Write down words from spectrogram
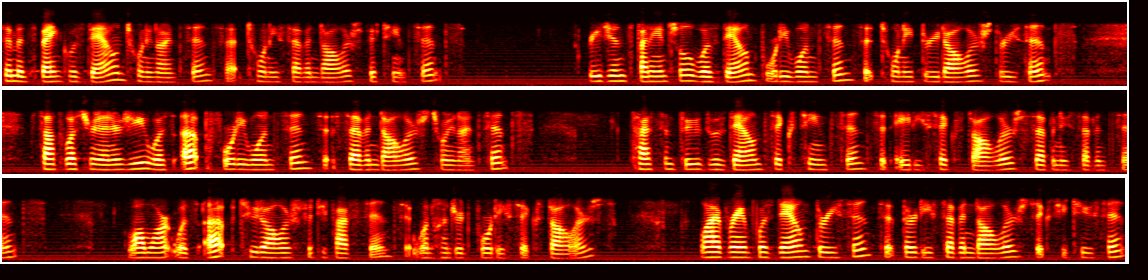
Simmons Bank was down 29 cents at $27.15. Regions Financial was down 41 cents at $23.03. Southwestern Energy was up 41 cents at $7.29. Tyson Foods was down 16 cents at $86.77. Walmart was up $2.55 at $146. LiveRamp was down 3 cents at $37.62.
